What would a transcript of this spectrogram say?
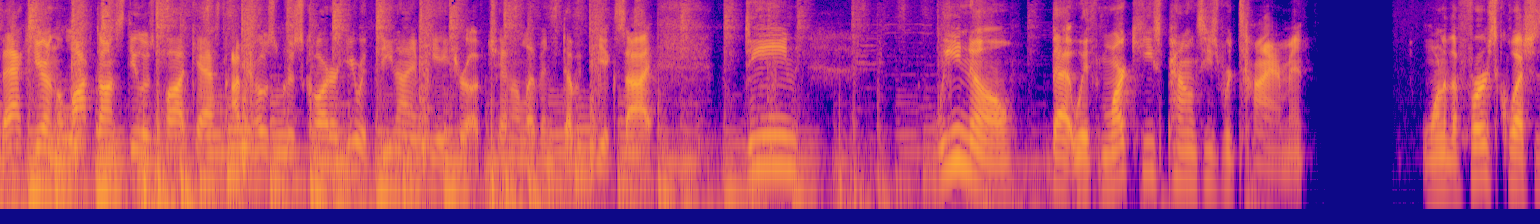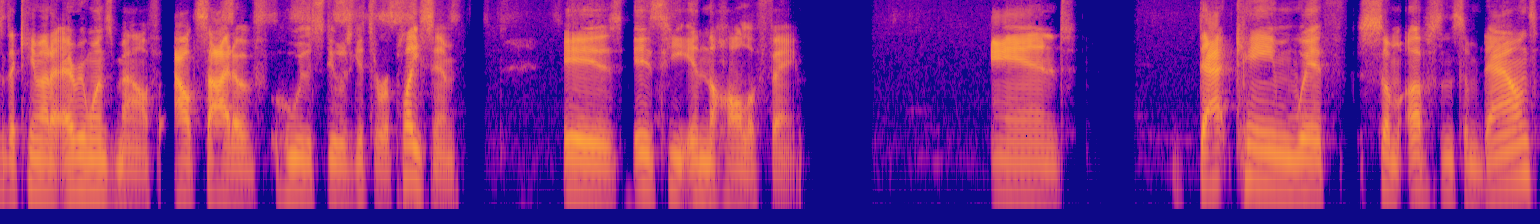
Back here on the Locked On Steelers podcast, I'm your host, Chris Carter, here with Dean Pietro of Channel 11 WPXI. Dean, we know that with Maurkice Pouncey's retirement, one of the first questions that came out of everyone's mouth outside of who the Steelers get to replace him is is he in the Hall of Fame? And that came with some ups and some downs.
